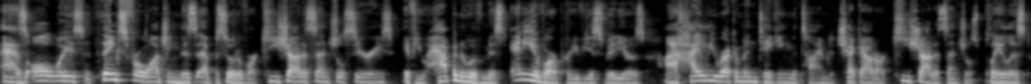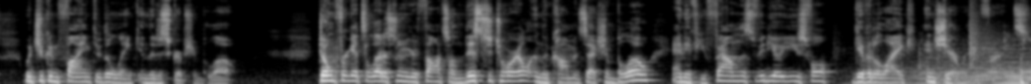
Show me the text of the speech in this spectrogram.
As always, thanks for watching this episode of our Keyshot Essential series. If you happen to have missed any of our previous videos, I highly recommend taking the time to check out our Keyshot Essentials playlist, which you can find through the link in the description below. Don't forget to let us know your thoughts on this tutorial in the comment section below, and if you found this video useful, give it a like and share with your friends.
